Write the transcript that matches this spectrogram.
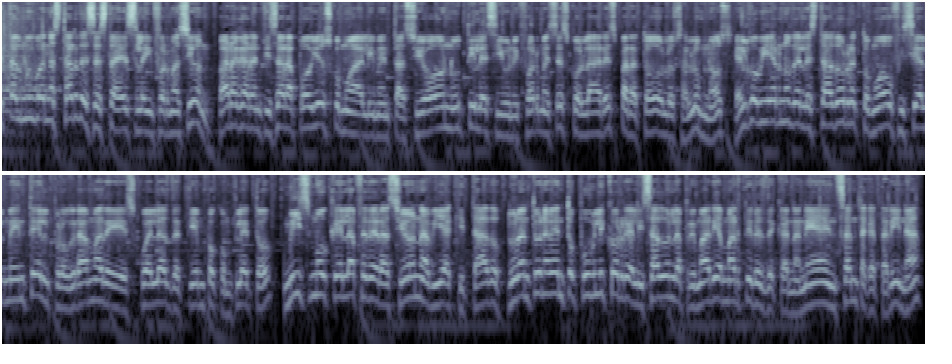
¿Qué tal? Muy buenas tardes, esta es la información. Para garantizar apoyos como alimentación, útiles y uniformes escolares para todos los alumnos, el gobierno del estado retomó oficialmente el programa de escuelas de tiempo completo, mismo que la federación había quitado. Durante un evento público realizado en la primaria Mártires de Cananea en Santa Catarina,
